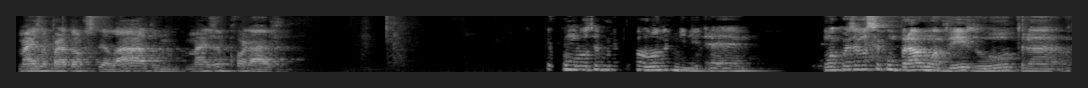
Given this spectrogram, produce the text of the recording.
mais no paradoxo de lado, mais ancoragem. Como você falou, né, Mini? É, uma coisa é você comprar uma vez ou outra,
